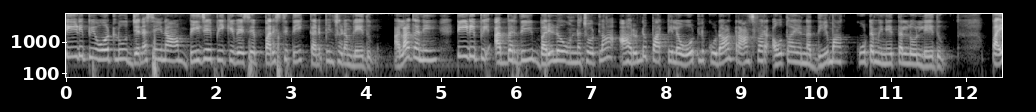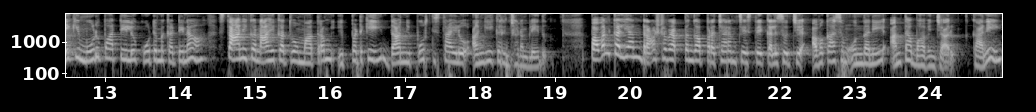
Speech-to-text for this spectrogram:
టీడీపీ ఓట్లు జనసేన బీజేపీకి వేసే పరిస్థితి కనిపించడం లేదు. అలాగని టీడీపీ అభ్యర్థి బరిలో ఉన్న చోట్ల ఆ రెండు పార్టీల ఓట్లు కూడా ట్రాన్స్ఫర్ అవుతాయన్న ధీమా కూటమి నేతల్లో లేదు. పైకి మూడు పార్టీలు కూటమి కట్టినా స్థానిక నాయకత్వం మాత్రం ఇప్పటికీ దాన్ని పూర్తి స్థాయిలో అంగీకరించడం లేదు. పవన్ కళ్యాణ్ రాష్ట్ర వ్యాప్తంగా ప్రచారం చేస్తే కలిసొచ్చే అవకాశం ఉందని అంతా భావించారు. కానీ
